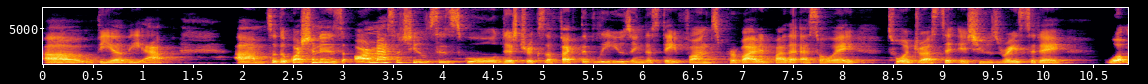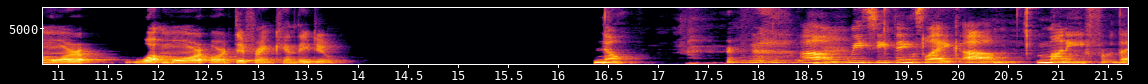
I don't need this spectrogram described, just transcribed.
uh, via the app. Um, So the question is, are Massachusetts school districts effectively using the state funds provided by the SOA to address the issues raised today? What more, what more or different can they do? No. Um, we see things like, um, money for the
